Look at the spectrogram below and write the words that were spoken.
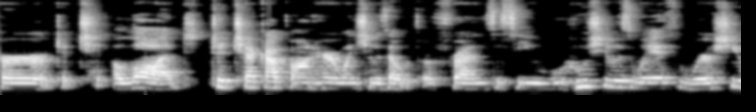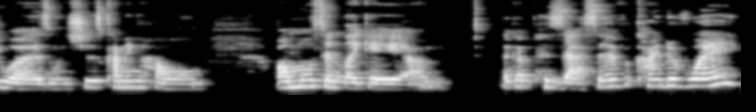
her to ch- a lot to check up on her when she was out with her friends to see who she was with, where she was, when she was coming home, almost in like a um, like a possessive kind of way.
